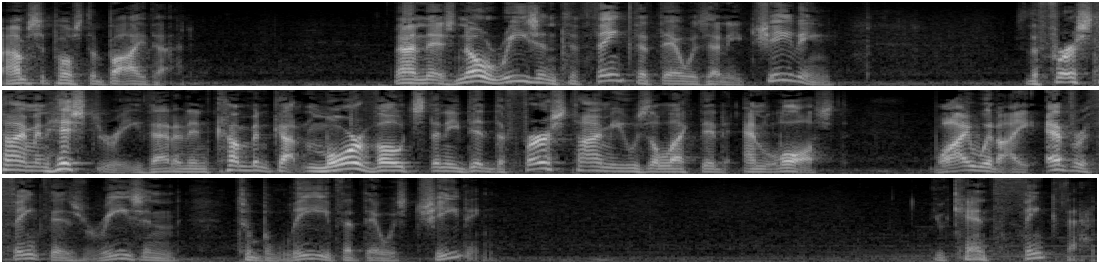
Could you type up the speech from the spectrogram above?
I'm supposed to buy that. And there's no reason to think that there was any cheating. It's the first time in history that an incumbent got more votes than he did the first time he was elected and lost. Why would I ever think there's reason to believe that there was cheating? You can't think that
